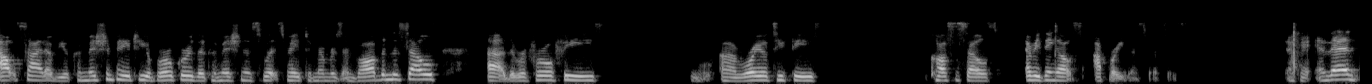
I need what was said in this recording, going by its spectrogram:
outside of your commission paid to your broker, the commission and splits paid to members involved in the sales, uh, the referral fees, uh, royalty fees, cost of sales, everything else, operating expenses. Okay, and then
